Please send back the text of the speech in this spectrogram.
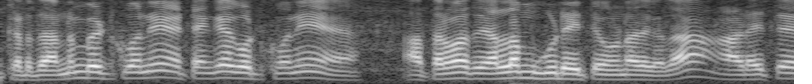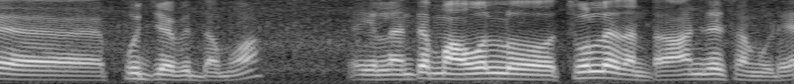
ఇక్కడ దండం పెట్టుకొని టెంకాయ కొట్టుకొని ఆ తర్వాత ఎల్లమ్మ గుడి అయితే ఉన్నది కదా ఆడైతే పూజ చేపిద్దాము. వీళ్ళంటే మా వాళ్ళు చూడలేదంట ఆంజనేయ స్వామి గుడి.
